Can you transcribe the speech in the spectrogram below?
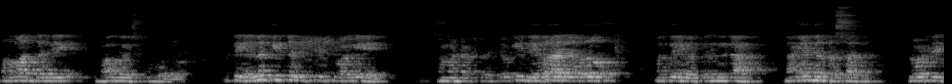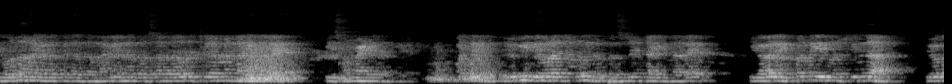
ಸಂವಾದದಲ್ಲಿ ಭಾಗವಹಿಸ್ಕೋಬಹುದು ಮತ್ತೆ ಎಲ್ಲಕ್ಕಿಂತ ವಿಶೇಷವಾಗಿ ನಮ್ಮ ಡಾಕ್ಟರ್ ಯೋಗಿ ದೇವರಾಜ್ ಅವರು ಮತ್ತೆ ಇವತ್ತಿನ ದಿನ ನಾಗೇಂದ್ರ ಪ್ರಸಾದ್ ರೋಟರಿ ಗವರ್ನರ್ ಆಗಿರತಕ್ಕಂಥ ನಾಗೇಂದ್ರ ಪ್ರಸಾದ್ ಅವರು ಚೇರ್ಮನ್ ಆಗಿದ್ದಾರೆ ಈ ಸಮ್ಮೇಳನಕ್ಕೆ. ಮತ್ತೆ ಯೋಗಿ ದೇವರಾಜ್ ಅವರು ಇದರ ಪ್ರೆಸಿಡೆಂಟ್ ಆಗಿದ್ದಾರೆ. ಈಗಾಗಲೇ ಇಪ್ಪತ್ತೈದು ವರ್ಷದಿಂದ ಯೋಗ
